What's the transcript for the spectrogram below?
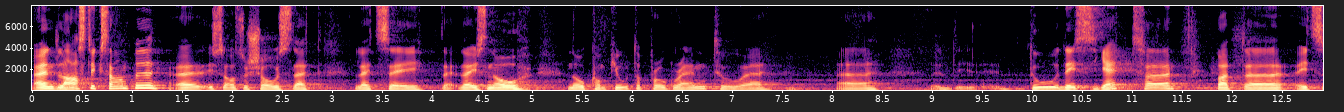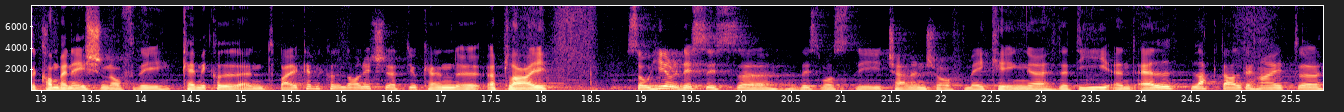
And last example, uh, it also shows that let's say, th there is no, no computer program to uh, uh, do this yet, uh, but uh, it's a combination of the chemical and biochemical knowledge that you can uh, apply. So here, this is this was the challenge of making the D and L lactaldehyde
